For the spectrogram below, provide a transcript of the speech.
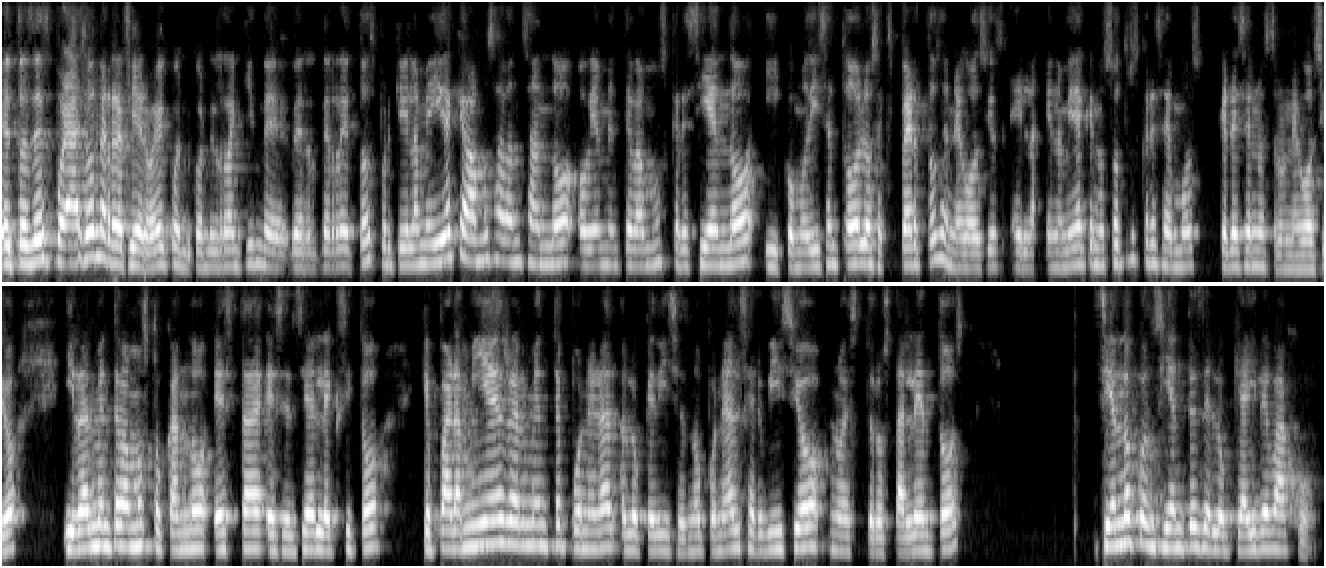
Entonces, por eso me refiero ¿eh? con, el ranking de, de, retos, porque la medida que vamos avanzando, obviamente vamos creciendo y como dicen todos los expertos en negocios, en la, en la medida que nosotros crecemos, crece nuestro negocio y realmente vamos tocando esta esencia del éxito que para mí es realmente poner a, lo que dices, ¿no? Poner al servicio nuestros talentos, siendo conscientes de lo que hay debajo,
